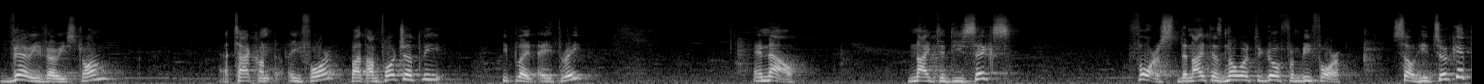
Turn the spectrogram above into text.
very, very strong. Attack on e4, but unfortunately, he played a3. And now, knight to d6. Forced. The knight has nowhere to go from b4. So he took it,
